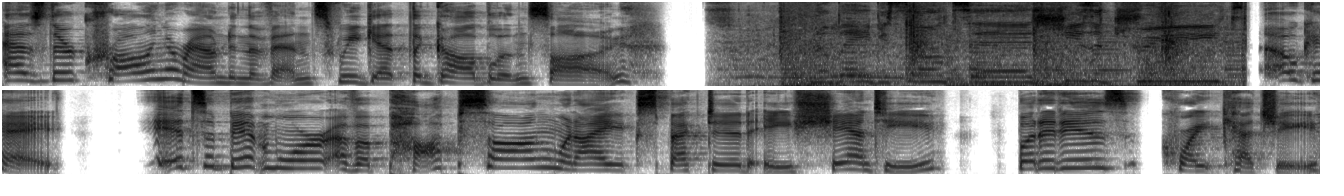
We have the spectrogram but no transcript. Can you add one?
As they're crawling around in the vents, we get the goblin song. No baby song says she's a treat. Okay, it's a bit more of a pop song when I expected a shanty, but it is quite catchy.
